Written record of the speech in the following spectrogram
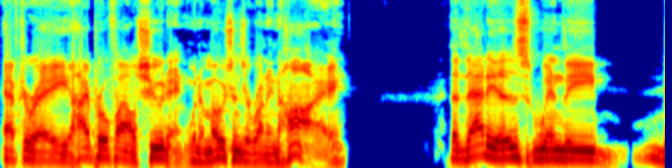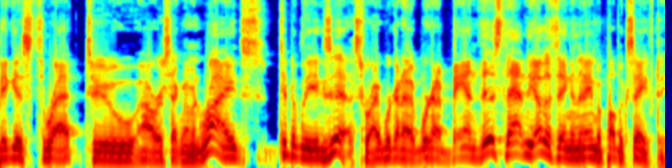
after a high profile shooting when emotions are running high that that is when the biggest threat to our Second Amendment rights typically exists, right? We're gonna we're gonna ban this, that, and the other thing in the name of public safety.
